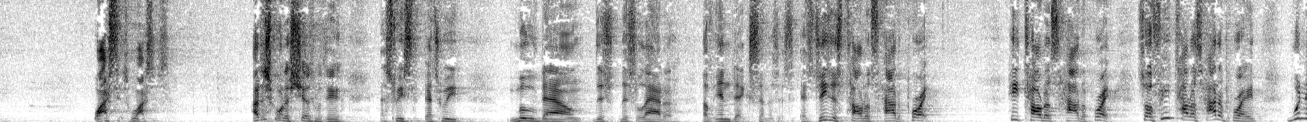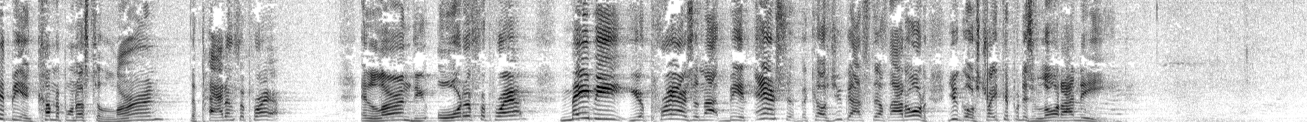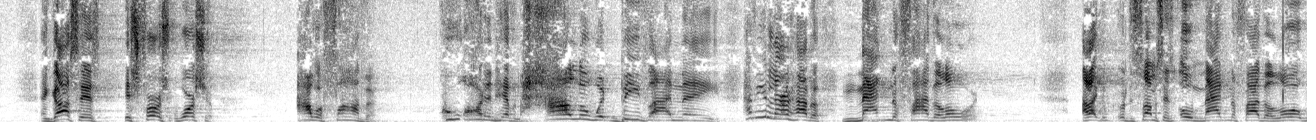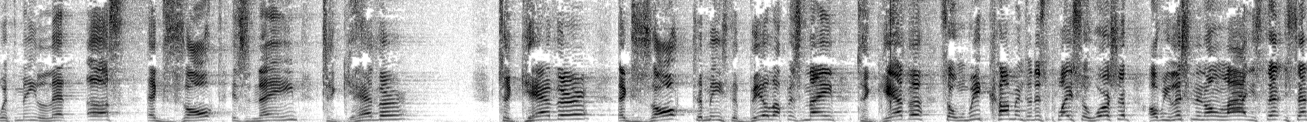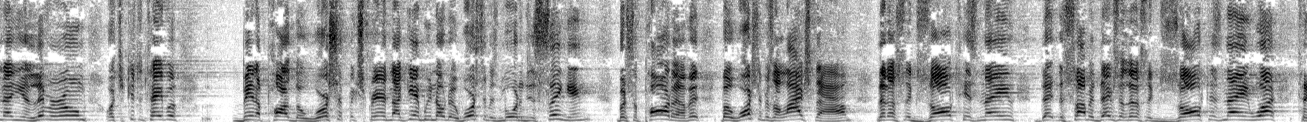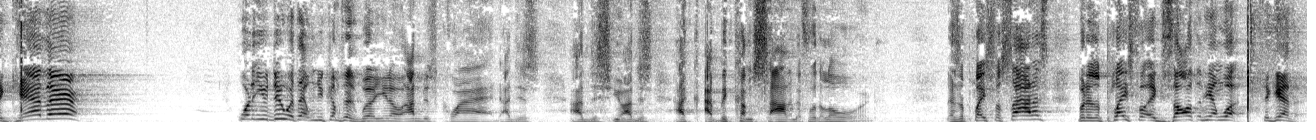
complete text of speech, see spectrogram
Watch this, watch this. I just want to share this with you as we, as we move down this, this ladder of index sentences. As Jesus taught us how to pray, He taught us how to pray. So if He taught us how to pray, wouldn't it be incumbent upon us to learn the pattern for prayer and learn the order for prayer? Maybe your prayers are not being answered because you got stuff out of order. You go straight to petition, Lord, I need. And God says, it's first worship. Our Father, who art in heaven, hallowed be thy name. Have you learned how to magnify the Lord? I like what the psalmist says, Oh, magnify the Lord with me. Let us exalt his name together. Together Exalt to means to build up his name together. So when we come into this place of worship, or we listening online, you stand, you stand down in your living room or at your kitchen table, being a part of the worship experience. Now, again, we know that worship is more than just singing, but it's a part of it. But worship is a lifestyle. Let us exalt his name. The psalmist David said, let us exalt his name, what? Together. What do you do with that when you come to this? Well, you know, I'm just quiet. I just, I just, you know, I just, I, I become silent before the Lord. There's a place for silence, but there's a place for exalting him what? Together.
